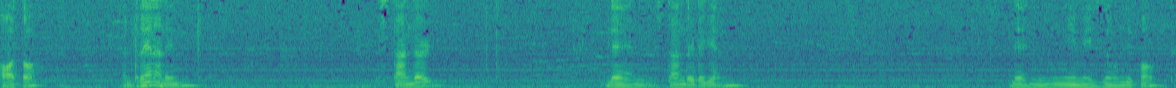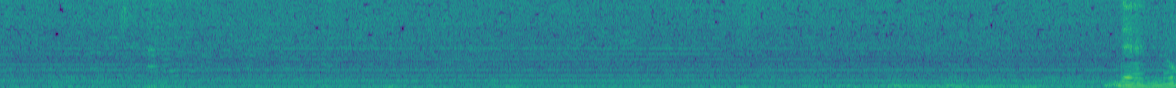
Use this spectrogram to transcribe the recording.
Auto. Adrenaline. Standard. Then standard again. Then Nime zone default then no.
